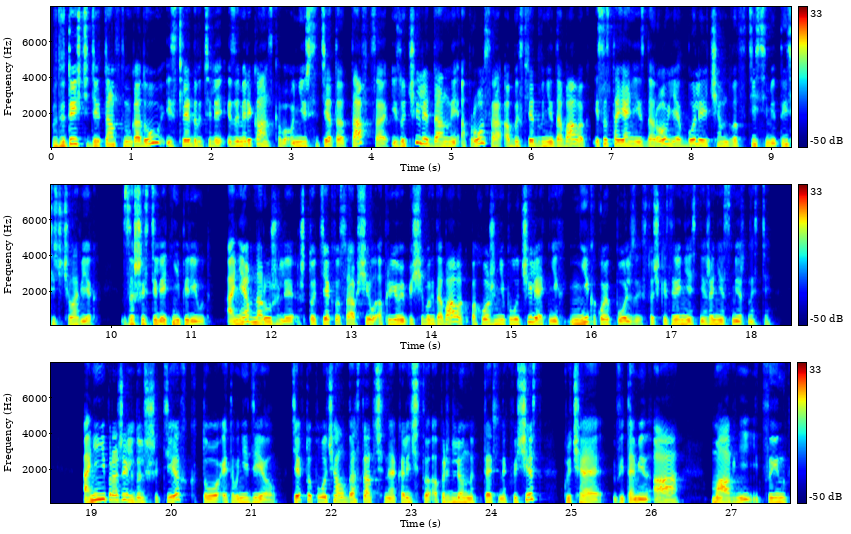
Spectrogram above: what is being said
В 2019 году исследователи из Американского университета Тавца изучили данные опроса об исследовании добавок и состоянии здоровья более чем 27 тысяч человек за шестилетний период. Они обнаружили, что те, кто сообщил о приеме пищевых добавок, похоже, не получили от них никакой пользы с точки зрения снижения смертности. Они не прожили дольше тех, кто этого не делал. Те, кто получал достаточное количество определенных питательных веществ, включая витамин А, магний и цинк,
